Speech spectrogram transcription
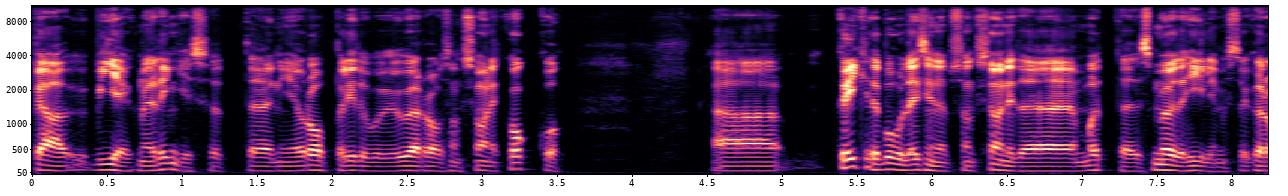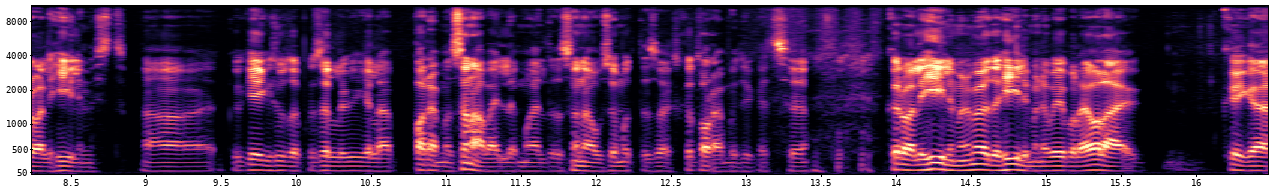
pea viiekümne ringis, et nii Euroopa Liidu kui ÜRO sanktsioonid kokku kõikide puhul esineb sanktsioonide mõttes möödahiilimist või kõrvalehiilimist. Äh, kui keegi suudab ka selle kõigele parema sõna välja mõelda, sõnause mõttes oleks ka tore muidugi, et see kõrvalehiilimine, möödahiilimine võib-olla ei ole kõige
